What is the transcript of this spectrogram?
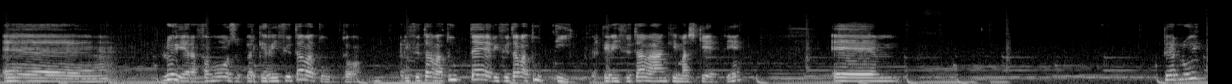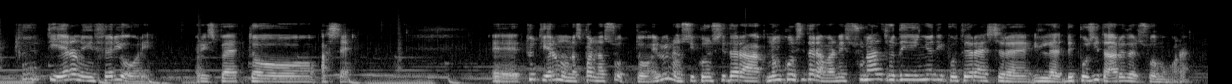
Eh, lui era famoso perché rifiutava tutto, rifiutava tutte, rifiutava tutti, perché rifiutava anche i maschietti. E, ehm, per lui tutti erano inferiori rispetto a sé. Eh, tutti erano una spanna sotto e lui non, si considera, non considerava nessun altro degno di poter essere il depositario del suo amore.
